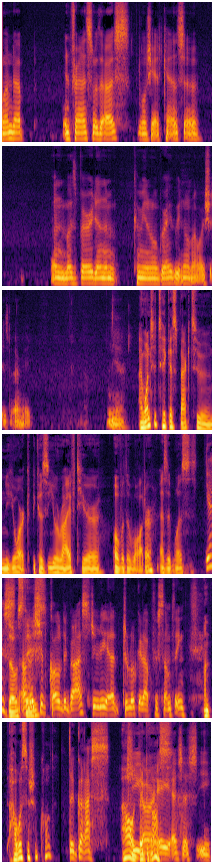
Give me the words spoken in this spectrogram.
wound up in France with us. Well, she had cancer and was buried in a communal grave. We don't know where she's buried. Yeah. I want to take us back to New York because you arrived here over the water, as it was. Yes, Those on a ship called the Grasse. Judy had to look it up for something. On, how was the ship called? The Grasse. Oh, the G R Grasse. A S S E.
